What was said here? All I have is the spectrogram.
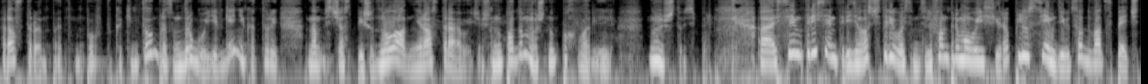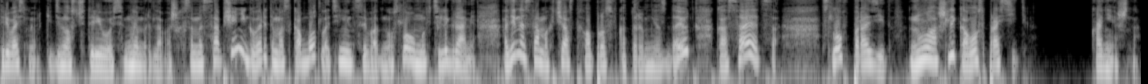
расстроен по этому поводу каким-то образом. Другой Евгений, который нам сейчас пишет. Ну ладно, не расстраивайтесь. Ну подумаешь, ну похвалили. Ну и что теперь? А, 7373948, телефон прямого эфира, плюс 7 925 4 восьмерки 948, номер для ваших смс-сообщений. Говорит МСК-бот латиницей в одно слово мы в Телеграме. Один из самых частых вопросов, которые мне задают, касается слов паразитов. Ну, нашли кого спросить конечно.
